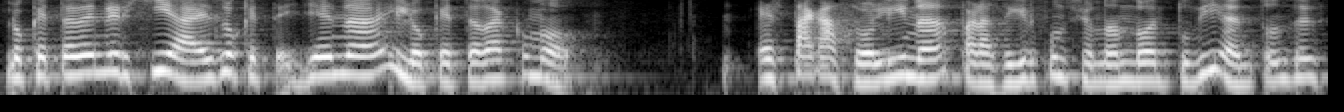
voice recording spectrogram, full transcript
lo que te da energía, es lo que te llena y lo que te da como esta gasolina para seguir funcionando en tu día. Entonces,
